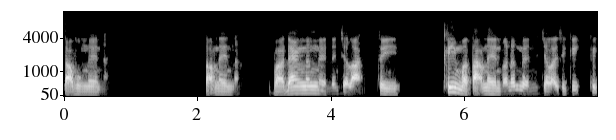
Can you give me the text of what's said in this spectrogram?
tạo vùng nền tạo nền và đang nâng nền lên trở lại. Thì khi mà tạo nền và nâng nền trở lại thì cái cái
